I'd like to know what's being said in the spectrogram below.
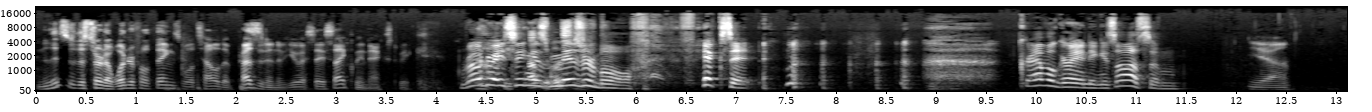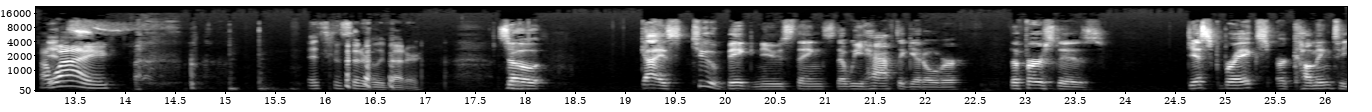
And these are the sort of wonderful things we'll tell the president of USA Cycling next week. road racing is miserable. Fix it. Gravel grinding is awesome. Yeah, Uh, It's- Why? it's considerably better. So, guys, two big news things that we have to get over. The first is disc brakes are coming to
